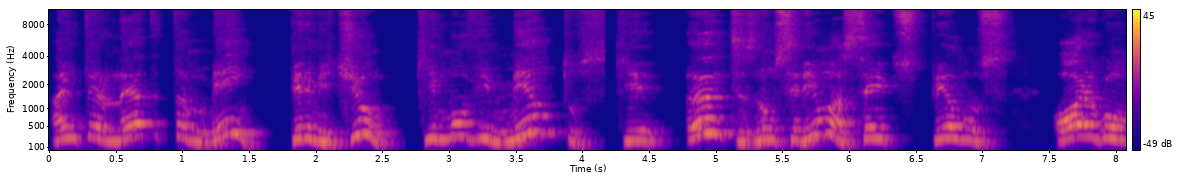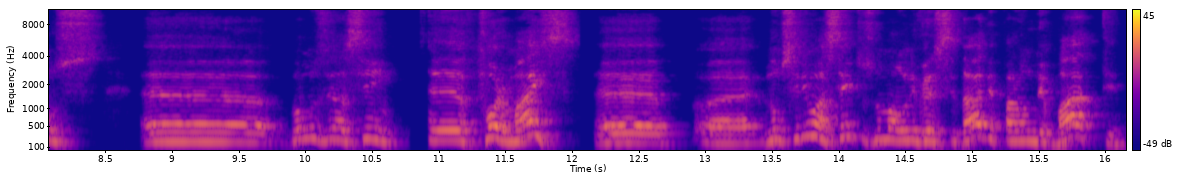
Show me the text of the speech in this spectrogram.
a internet também permitiu que movimentos que antes não seriam aceitos pelos órgãos, é, vamos dizer assim, é, formais, é, não seriam aceitos numa universidade para um debate,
